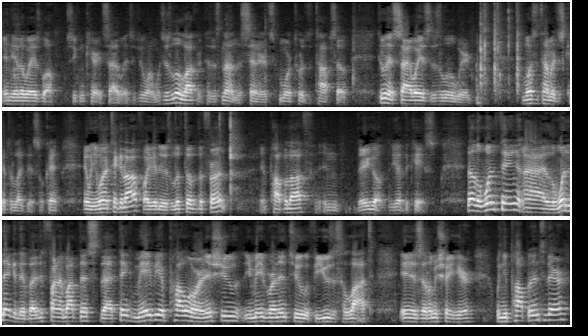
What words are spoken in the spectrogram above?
and the other way as well. So you can carry it sideways if you want, which is a little awkward because it's not in the center. It's more towards the top. So doing it sideways is a little weird. Most of the time I just kept it like this, okay? And when you want to take it off, all you gotta do is lift up the front and pop it off, and there you go, you have the case. Now the one thing, uh, the one negative I did find about this that I think may be a problem or an issue you may run into if you use this a lot is, uh, let me show you here, when you pop it into there,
